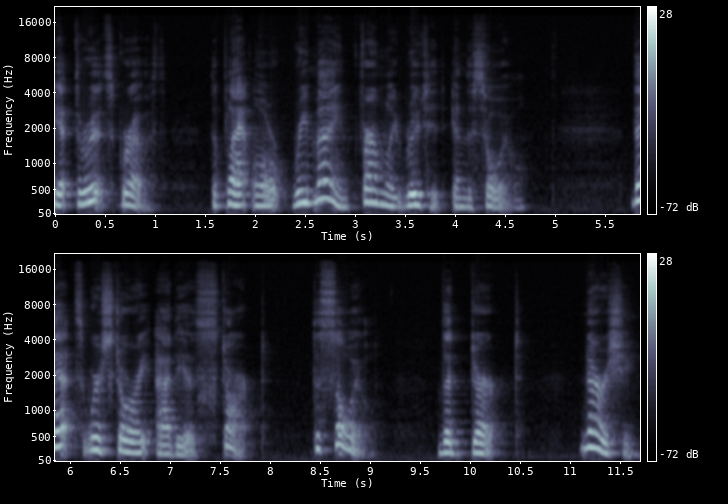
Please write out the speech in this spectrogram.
Yet through its growth, the plant will remain firmly rooted in the soil. That's where story ideas start the soil, the dirt, nourishing,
